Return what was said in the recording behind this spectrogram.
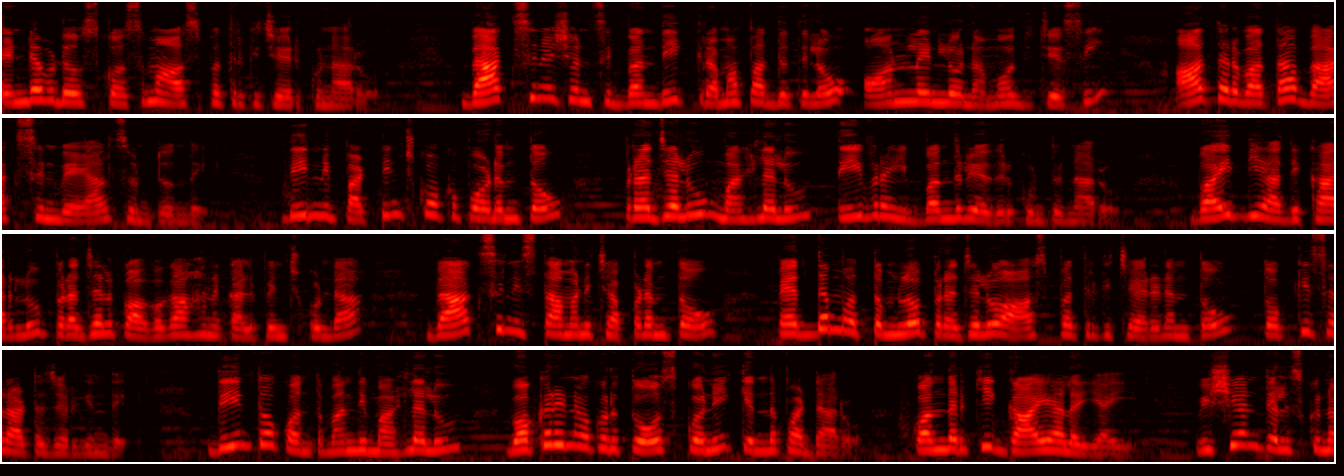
రెండవ డోస్ కోసం ఆసుపత్రికి చేరుకున్నారు. వ్యాక్సినేషన్ సిబ్బంది క్రమ పద్ధతిలో ఆన్లైన్లో నమోదు చేసి ఆ తర్వాత వ్యాక్సిన్ వేయాల్సి ఉంటుంది. దీన్ని పట్టించుకోకపోవడంతో ప్రజలు మహిళలు తీవ్ర ఇబ్బందులు ఎదుర్కొంటున్నారు. వైద్య అధికారులు ప్రజలకు అవగాహన కల్పించకుండా వ్యాక్సిన్ ఇస్తామని చెప్పడంతో పెద్ద మొత్తంలో ప్రజలు ఆసుపత్రికి చేరడంతో తొక్కిసలాట జరిగింది. దీంతో కొంతమంది మహిళలు ఒకరినొకరు తోసుకొని కింద పడ్డారు. కొందరికి గాయాలయ్యాయి. విషయం తెలుసుకున్న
